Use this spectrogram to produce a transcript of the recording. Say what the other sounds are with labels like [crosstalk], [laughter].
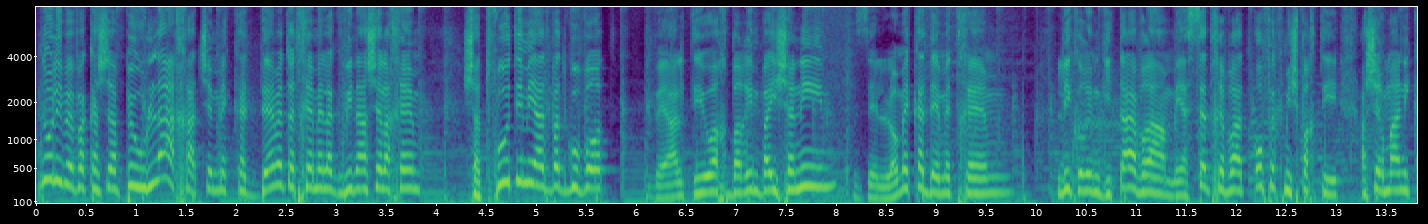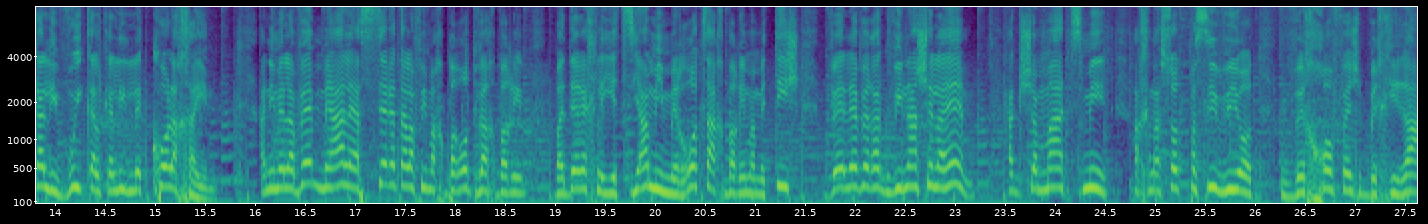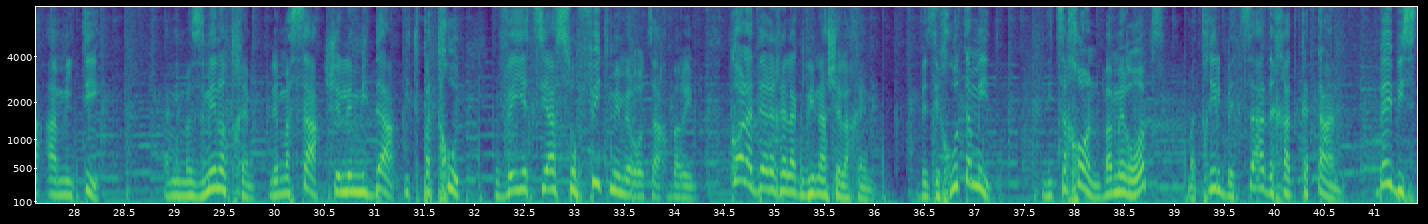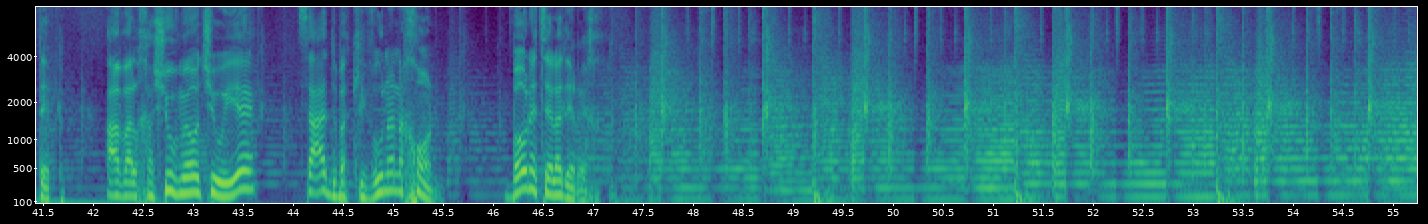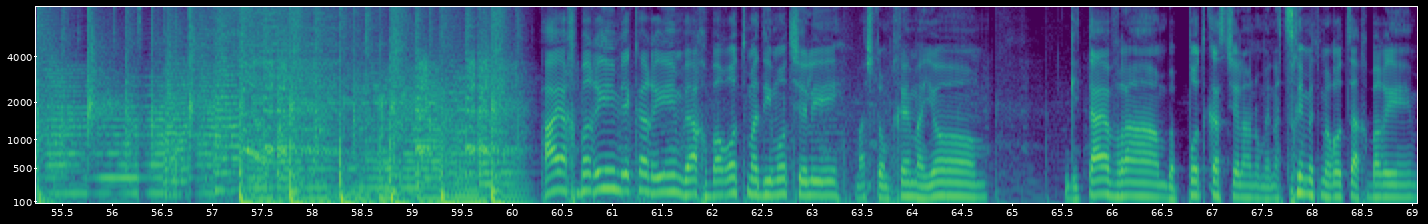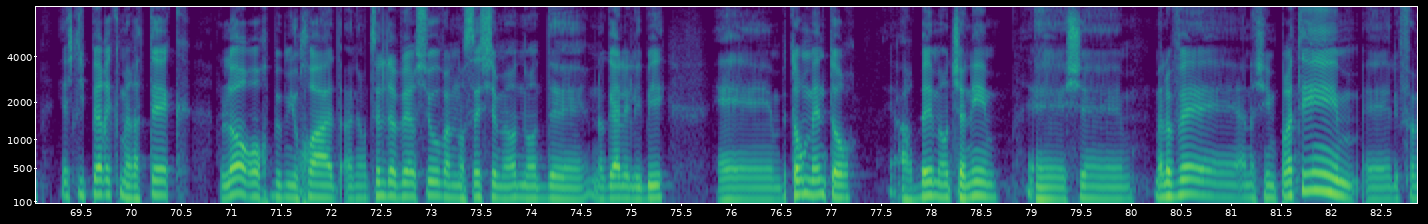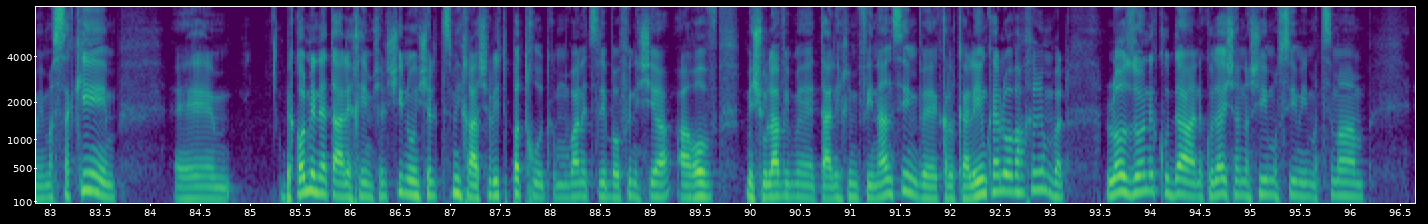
תנו לי בבקשה פעולה אחת שמקדמת אתכם אל הגבינה שלכם, שתפו אותי מיד בתגובות, ואל תהיו עכברים ביישנים, זה לא מקדם אתכם. לי קוראים גיטה אברהם, מייסד חברת אופק משפחתי, אשר מעניקה ליווי כלכלי לכל החיים. אני מלווה מעל לעשרת אלפים עכברות ועכברים בדרך ליציאה ממרוץ העכברים המתיש ואל עבר הגבינה שלהם. הגשמה עצמית, הכנסות פסיביות וחופש בחירה אמיתי. אני מזמין אתכם למסע של למידה, התפתחות ויציאה סופית ממרוץ העכברים. כל הדרך אל הגבינה שלכם. וזכרו תמיד, ניצחון במרוץ מתחיל בצעד אחד קטן, baby step, אבל חשוב מאוד שהוא יהיה צעד בכיוון הנכון. בואו נצא לדרך. היי עכברים יקרים ועכברות מדהימות שלי, מה שלומכם היום? גיטאי אברהם, בפודקאסט שלנו, מנצחים את מרוץ העכברים. יש לי פרק מרתק, לא ארוך במיוחד. אני רוצה לדבר שוב על נושא שמאוד מאוד uh, נוגע לליבי. Uh, בתור מנטור, הרבה מאוד שנים, uh, שמלווה אנשים פרטיים, uh, לפעמים עסקים, uh, בכל מיני תהליכים של שינוי, של צמיחה, של התפתחות. כמובן, אצלי באופן אישי הרוב משולב עם תהליכים פיננסיים וכלכליים כאלו ואחרים, אבל לא זו נקודה, הנקודה היא שאנשים עושים עם עצמם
